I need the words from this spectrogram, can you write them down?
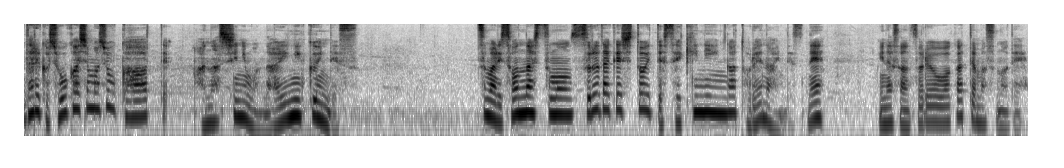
誰か紹介しましょうかって話にもなりにくいんです。つまりそんな質問するだけしといて責任が取れないんですね。皆さんそれを分かってますので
